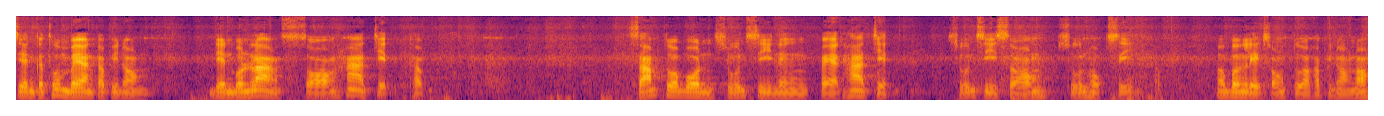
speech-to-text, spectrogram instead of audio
ซียนกระทุ่มแบนครับพี่น้อง เด่นบนล่างสองห้าเจ็ดครับสามตัวบนศูนย์สี่หนึ่งแปดห้าเจ็ดศูนย์สี่สองศูนย์หกสี่ครับ มาเบิ้งเหล็กสองตัวครับพี่น้องเนาะ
